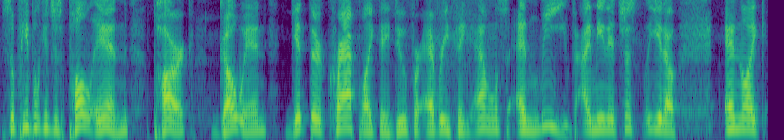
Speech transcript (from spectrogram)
so people can just pull in, park, go in, get their crap like they do for everything else, and leave. I mean, it's just you know, and like.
